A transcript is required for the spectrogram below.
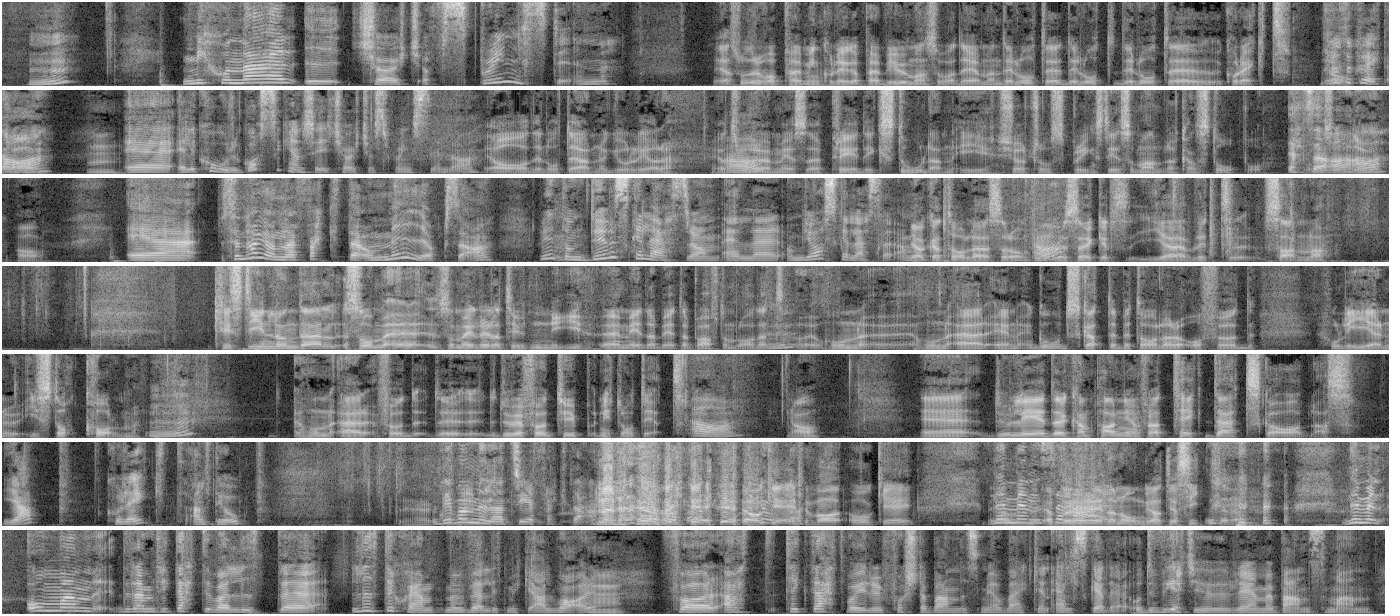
Missionär i Church of Springsteen. Jag trodde det var per, min kollega Per Bjurman som var det men det låter, det låter, det låter korrekt. Det låter korrekt, ja. Mm. Eh, eller korgosse kanske i Church of Springsteen då. Ja, det låter ännu gulligare. Jag Ja. tror det är mer så predikstolen i Church of Springsteen som andra kan stå på. Jaså, Så som du. ja. Eh, sen har jag några fakta om mig också. Jag vet inte om du ska läsa dem eller om jag ska läsa dem. Jag kan ta och läsa dem för Ja. de är säkert jävligt eh, sanna. Kristin Lundell som, eh, som är relativt ny eh, medarbetare på Aftonbladet. Mm. Hon, hon är en god skattebetalare och född, håll i er nu, i Stockholm. Mm. Hon är född, du, du är född typ 1981. Ja, Ja. Eh, du leder kampanjen för att Take That ska adlas. japp, korrekt alltihop. Det, Och det var bli- mina tre fakta. Nej, nej, Okej, okej, det var okej. Jag så börjar redan ångra att jag sitter här. Nej men om man, det där med Take That det var lite, lite skämt men väldigt mycket allvar. Mm. För att Take That var ju det första bandet som jag verkligen älskade. Och du vet ju hur det är med band som man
